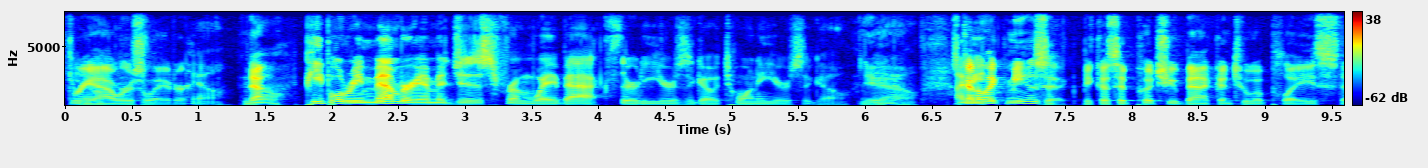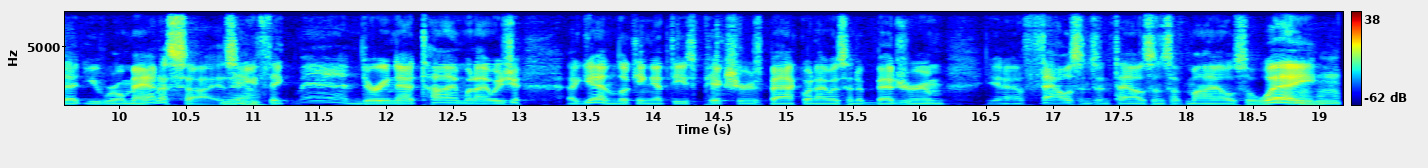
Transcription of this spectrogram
Three you know? hours later. Yeah. No. People remember images from way back, 30 years ago, 20 years ago. Yeah. You know, It's kind of like music because it puts you back into a place that you romanticize and you think, man, during that time when I was young, again, looking at these pictures back when I was in a bedroom, you know, thousands and thousands of miles away, Mm-hmm.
